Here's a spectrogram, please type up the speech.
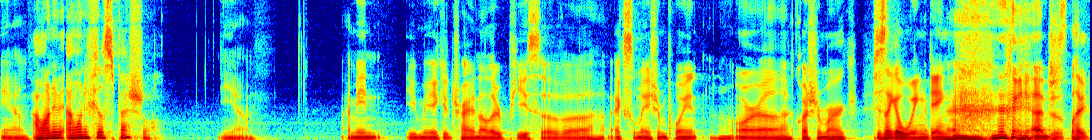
Yeah. I want to. I want to feel special. Yeah. I mean, you maybe could try another piece of uh, exclamation point or a question mark. Just like a wingding. yeah, just like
